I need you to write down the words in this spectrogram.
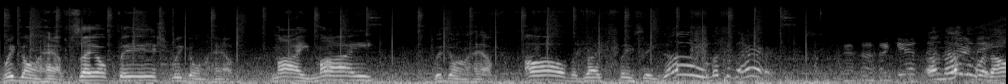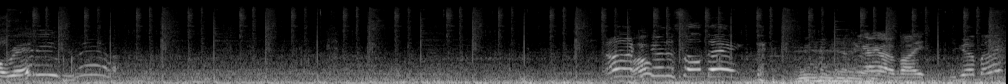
we're gonna have sailfish, we're gonna have mahi mahi, we're gonna have all the great species. Oh, look at there. I guess Another very one already. Yeah. Oh, I Oh. can do this all day. I think I got a bite. You got a bite?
